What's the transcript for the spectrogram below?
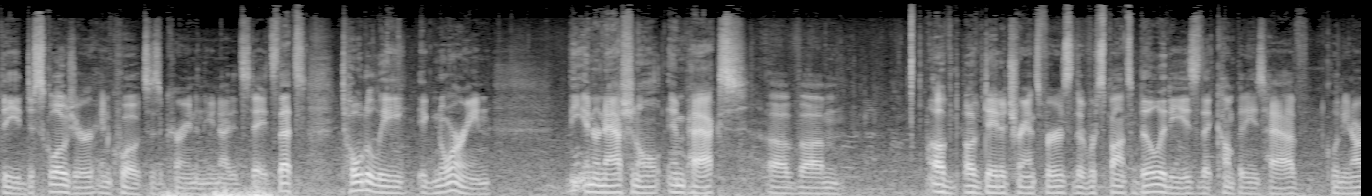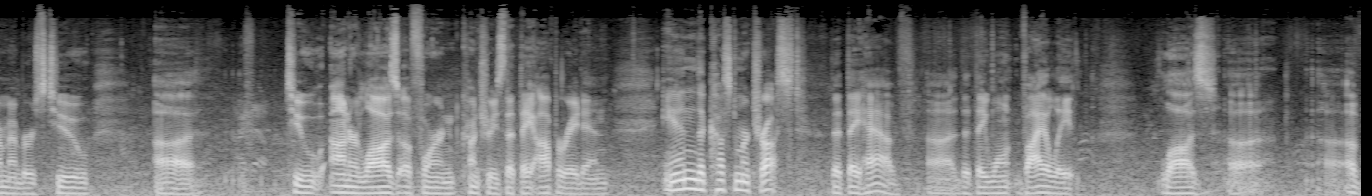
the disclosure in quotes is occurring in the United States. That's totally ignoring the international impacts of, um, of, of data transfers, the responsibilities that companies have, including our members, to uh, to honor laws of foreign countries that they operate in, and the customer trust that they have, uh, that they won't violate laws uh, uh, of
